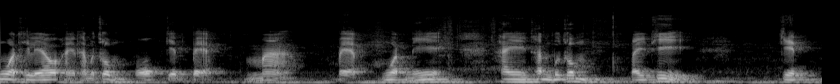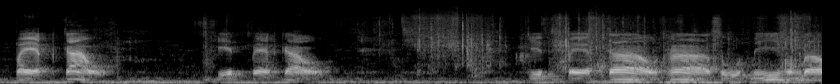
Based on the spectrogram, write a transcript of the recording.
งวดที่แล้วให้ท่านผู้ชมหกเจ็ดแปดมาแปดงวดนี้ ให้ท่านผู้ชมไปที่เจ็ดแปดเก้าเจ็ดแปดเก้าเจ็ดแปดเก้าถ้าสูตรนี้ของเรา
